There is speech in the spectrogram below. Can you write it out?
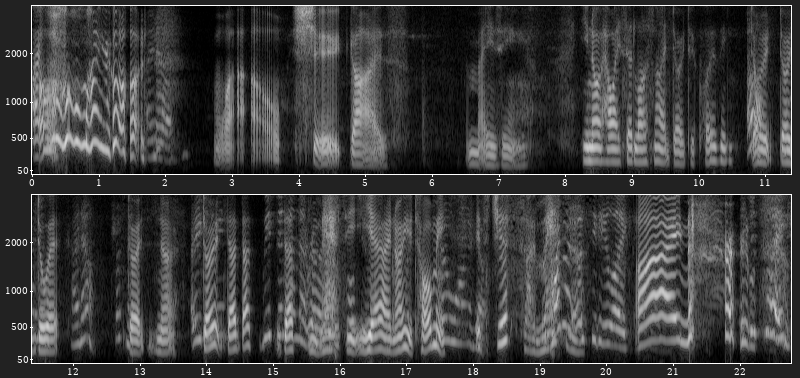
I, Oh my god. I know. Wow. Shoot, guys. Amazing. You know how I said last night, don't do clothing. Oh, don't don't do it. I know. Trust me. Don't no. Don't that that We've been down that's that I messy. you. Yeah, I know you told me. So. It's just so We're messy. OCD like I know. It's just like-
